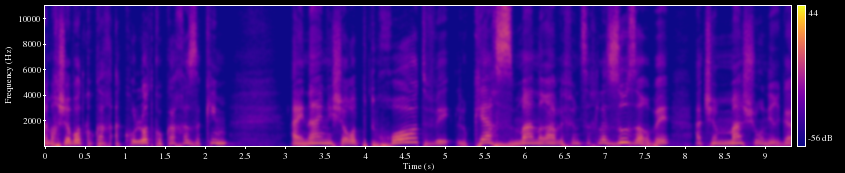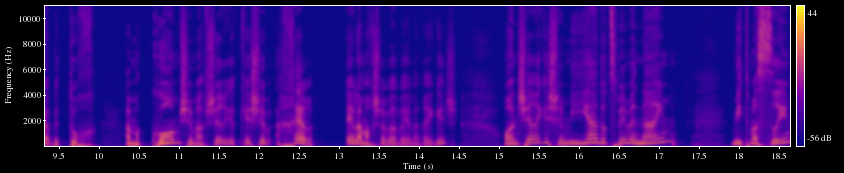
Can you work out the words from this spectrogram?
המחשבות כל כך, הקולות כל כך חזקים, העיניים נשארות פתוחות ולוקח זמן רב, לפעמים צריך לזוז הרבה, עד שמשהו נרגע בתוך המקום שמאפשר רגע קשב אחר אל המחשבה ואל הרגש. או אנשי רגש שמיד עוצמים עיניים, מתמסרים,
